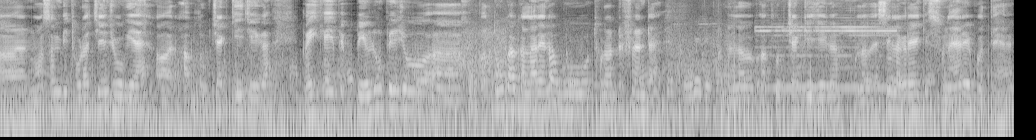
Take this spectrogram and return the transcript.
और मौसम भी थोड़ा चेंज हो गया है और आप लोग चेक कीजिएगा। कहीं कहीं पे पेड़ों पे जो पत्तों का कलर है ना, वो थोड़ा डिफरेंट है। मतलब आप लोग चेक कीजिएगा। मतलब ऐसे लग रहे हैं कि सुनहरे पत्ते हैं,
